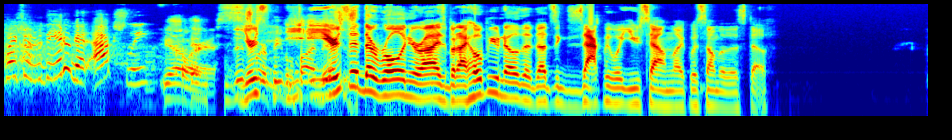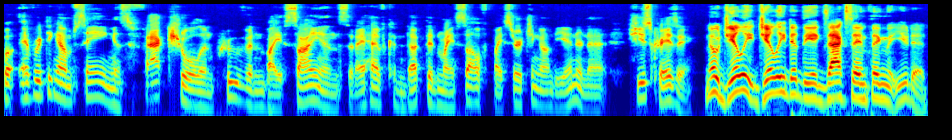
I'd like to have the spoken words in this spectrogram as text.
Which is the internet actually. Yeah, and this you're is where people y- find you're this is- sitting there rolling your eyes, but I hope you know that that's exactly what you sound like with some of this stuff. But everything I'm saying is factual and proven by science that I have conducted myself by searching on the internet. She's crazy. No, Jilly Jilly did the exact same thing that you did.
